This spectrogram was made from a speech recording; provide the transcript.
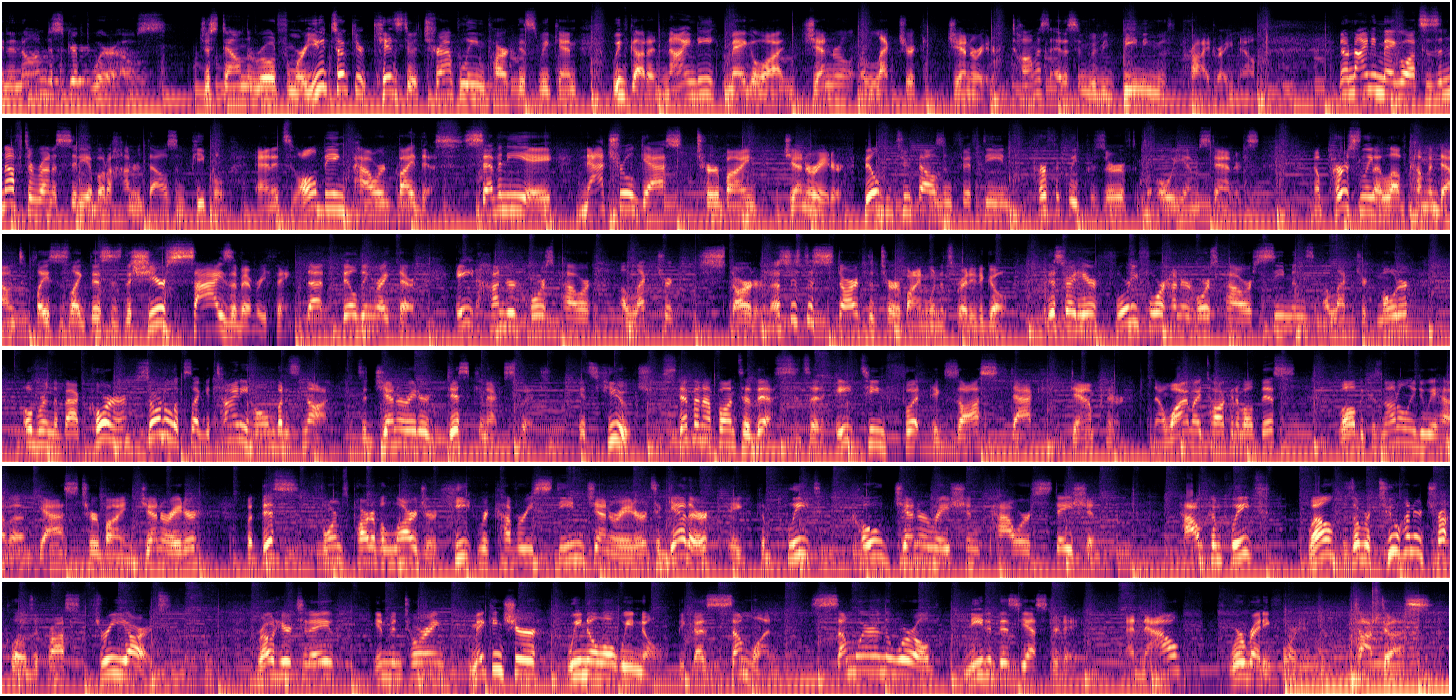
in a nondescript warehouse just down the road from where you took your kids to a trampoline park this weekend, we've got a 90 megawatt General Electric generator. Thomas Edison would be beaming with pride right now. Now 90 megawatts is enough to run a city about 100,000 people, and it's all being powered by this 7EA natural gas turbine generator. Built in 2015, perfectly preserved to OEM standards. Now personally, I love coming down to places like this is the sheer size of everything. That building right there, 800 horsepower electric starter. That's just to start the turbine when it's ready to go. This right here, 4,400 horsepower Siemens electric motor. Over in the back corner, sort of looks like a tiny home, but it's not. It's a generator disconnect switch. It's huge. Stepping up onto this, it's an 18 foot exhaust stack dampener. Now, why am I talking about this? Well, because not only do we have a gas turbine generator, but this forms part of a larger heat recovery steam generator, together a complete cogeneration power station. How complete? Well, there's over 200 truckloads across three yards. We're out here today inventorying, making sure we know what we know because someone, somewhere in the world needed this yesterday. And now we're ready for you. Talk to us.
